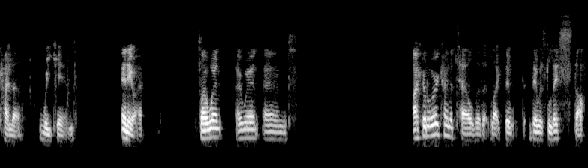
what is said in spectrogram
kind of weekend. Anyway, so I went, I went, and I could already kind of tell that it like there there was less stuff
